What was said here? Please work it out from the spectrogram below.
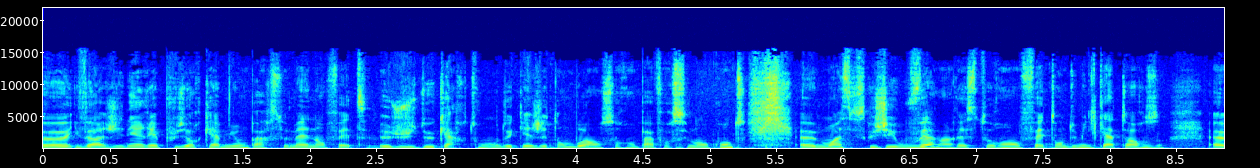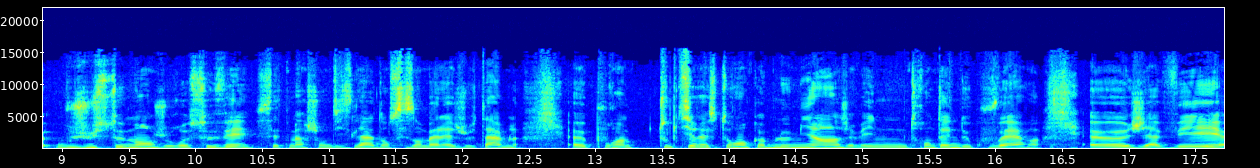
euh, il va générer plusieurs camions par semaine en fait, euh, juste de carton, de cagettes en bois, on s'en rend pas forcément compte. moi, c'est ce que j'ai ouvert un restaurant en fait en 2014 où justement je recevais cette marchandise-là dans ces emballages jetables. pour un tout petit restaurant comme le mien, j'avais une trentaine de couverts, j'avais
